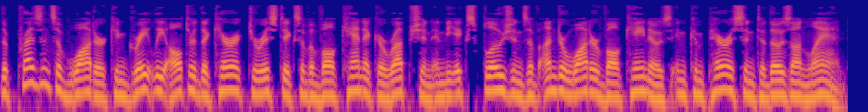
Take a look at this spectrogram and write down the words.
The presence of water can greatly alter the characteristics of a volcanic eruption and the explosions of underwater volcanoes in comparison to those on land.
